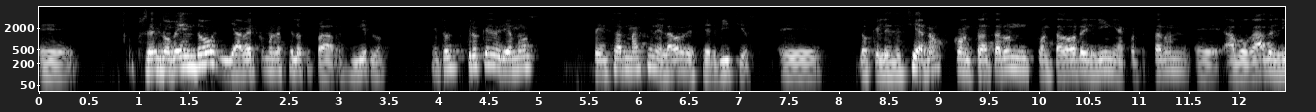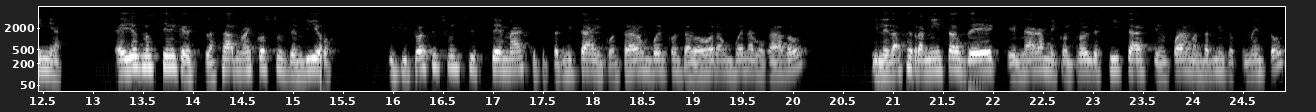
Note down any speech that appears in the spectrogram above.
eh, pues es lo vendo y a ver cómo le hace el otro para recibirlo. Entonces creo que deberíamos pensar más en el lado de servicios. lo que les decía, ¿no? Contratar un contador en línea, contratar un abogado en línea ellos no tienen que desplazar, no hay costos de envío. Y si tú haces un sistema que te permita encontrar a un buen contador, a un buen abogado, y le das herramientas de que me haga mi control de citas, que me pueda mandar mis documentos,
